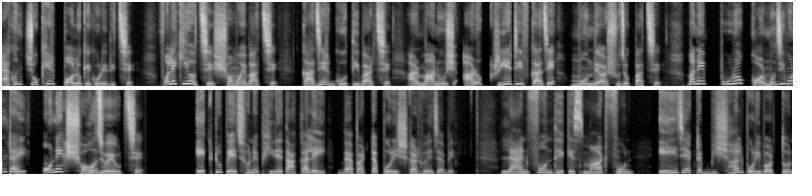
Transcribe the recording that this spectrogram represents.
এখন চোখের পলকে করে দিচ্ছে। ফলে কি হচ্ছে? সময় বাড়ছে, কাজের গতি বাড়ছে, আর মানুষ আরও ক্রিয়েটিভ কাজে মন দেওয়ার সুযোগ পাচ্ছে। মানে পুরো কর্মজীবনটাই অনেক সহজ হয়ে উঠছে। একটু পেছনে ফিরে তাকালেই ব্যাপারটা পরিষ্কার হয়ে যাবে। ল্যান্ডফোন থেকে স্মার্টফোন, এই যে একটা বিশাল পরিবর্তন,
